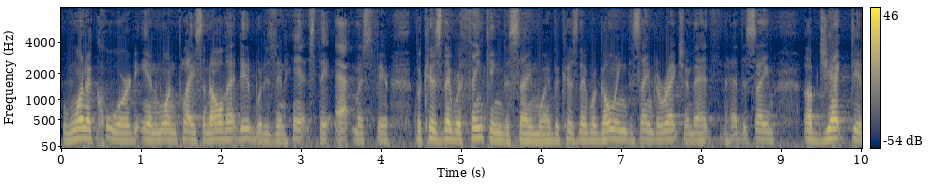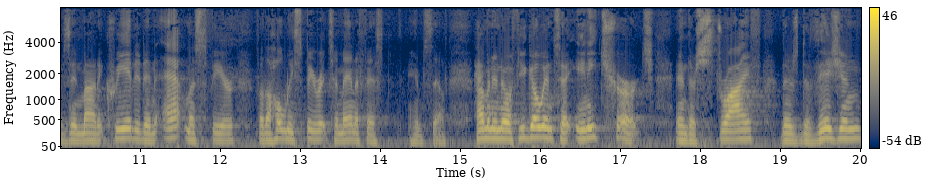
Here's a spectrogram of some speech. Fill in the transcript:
one accord in one place. And all that did was enhance the atmosphere because they were thinking the same way, because they were going the same direction. They had, had the same objectives in mind. It created an atmosphere for the Holy Spirit to manifest Himself. How many know if you go into any church and there's strife, there's division,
